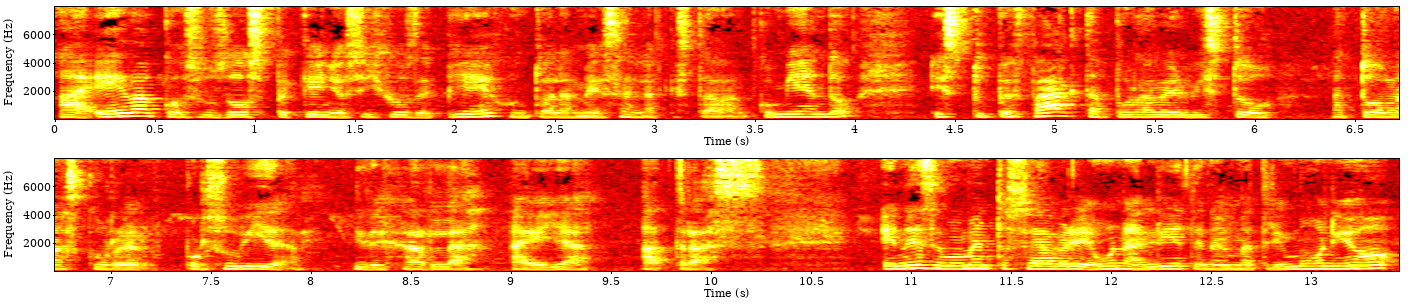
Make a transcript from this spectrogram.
a Eva con sus dos pequeños hijos de pie junto a la mesa en la que estaban comiendo, estupefacta por haber visto a Thomas correr por su vida y dejarla a ella atrás. En ese momento se abre una grieta en el matrimonio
